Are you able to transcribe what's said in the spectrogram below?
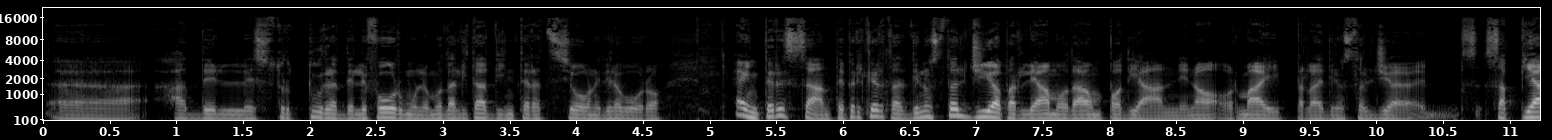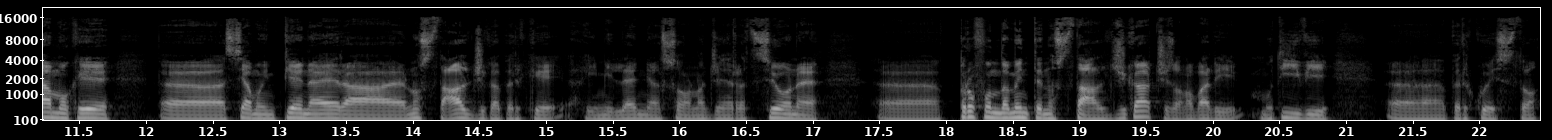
eh, a delle strutture, a delle formule, modalità di interazione, di lavoro. È interessante perché in realtà di nostalgia parliamo da un po' di anni, no? Ormai parlare di nostalgia, eh, sappiamo che eh, siamo in piena era nostalgica perché i millennial sono una generazione eh, profondamente nostalgica, ci sono vari motivi per questo.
